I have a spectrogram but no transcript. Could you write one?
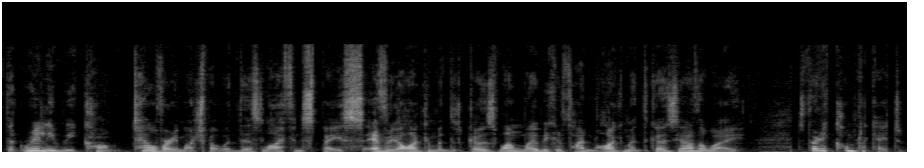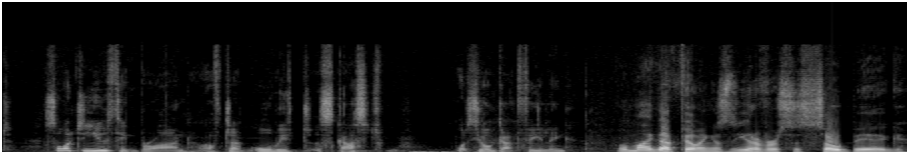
that really we can't tell very much about whether there's life in space. Every argument that goes one way, we can find an argument that goes the other way. It's very complicated. So what do you think, Brian? After all we've discussed, what's your gut feeling? Well, my gut feeling is the universe is so big.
